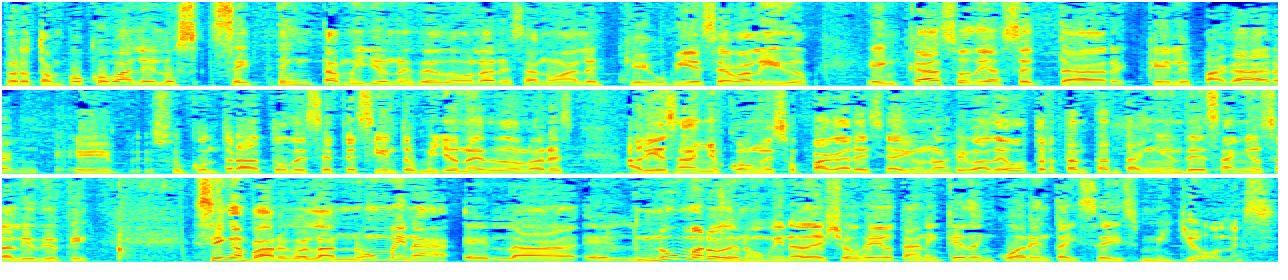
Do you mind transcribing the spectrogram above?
pero tampoco vale los 70 millones de dólares anuales que hubiese valido en caso de aceptar que le pagaran eh, su contrato de 700 millones de dólares a 10 años, con esos pagarés si hay uno arriba de otro, tan, tan, tan, y en 10 años salir de ti. Sin embargo, la nómina, eh, el número de nómina de Shohei Otani queda en 46 millones.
